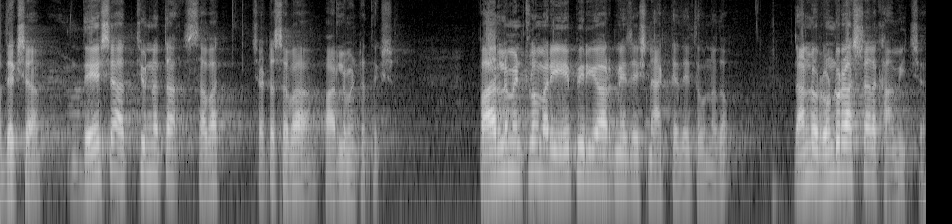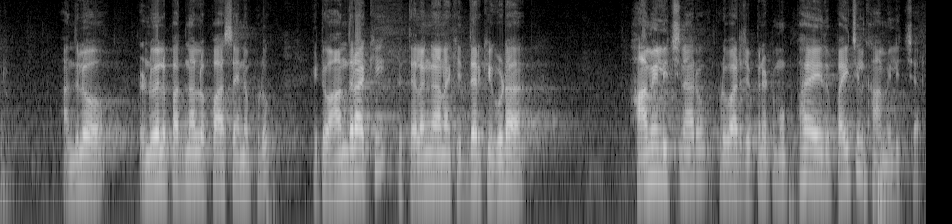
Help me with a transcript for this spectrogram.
అధ్యక్ష దేశ అత్యున్నత సభ చట్టసభ పార్లమెంట్ అధ్యక్ష. పార్లమెంట్లో మరి ఏపీ రీఆర్గనైజేషన్ యాక్ట్ ఏదైతే ఉన్నదో దానిలో రెండు రాష్ట్రాలకు హామీ ఇచ్చారు. అందులో రెండు వేల పద్నాలుగులో పాస్ అయినప్పుడు ఇటు ఆంధ్రాకి ఇటు తెలంగాణకి ఇద్దరికి కూడా హామీలు ఇచ్చినారు. ఇప్పుడు వారు చెప్పినట్టు ముప్పై ఐదు పైచీలకు హామీలు ఇచ్చారు.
